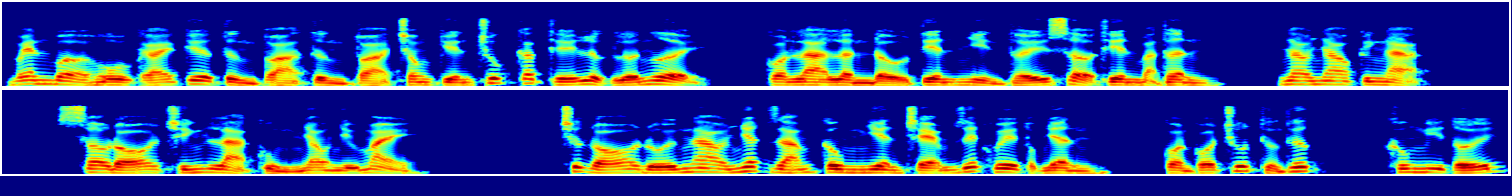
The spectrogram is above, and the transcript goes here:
Ven bờ hồ cái kia từng tòa từng tòa trong kiến trúc các thế lực lớn người, còn là lần đầu tiên nhìn thấy sở thiên bản thân, nhao nhao kinh ngạc. Sau đó chính là cùng nhau nhữ mày trước đó đối ngao nhất dám công nhiên chém giết khuê tộc nhân, còn có chút thưởng thức, không nghĩ tới,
